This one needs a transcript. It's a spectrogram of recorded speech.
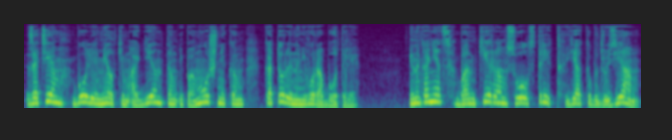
Затем более мелким агентам и помощникам, которые на него работали – и, наконец, банкирам с Уолл-стрит, якобы друзьям,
